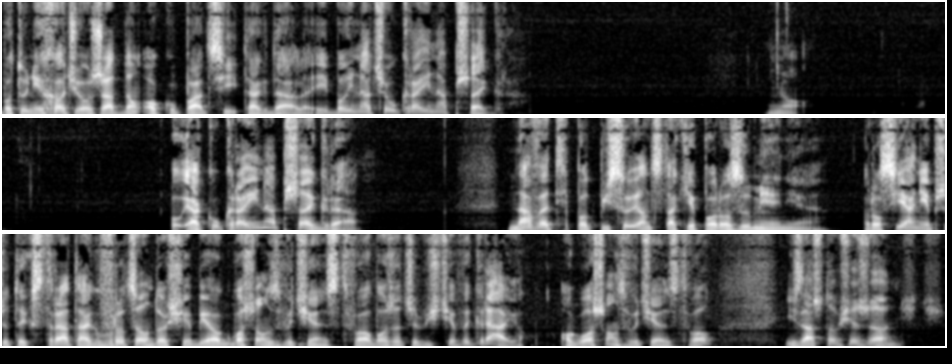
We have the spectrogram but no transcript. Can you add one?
bo tu nie chodzi o żadną okupację i tak dalej, bo inaczej Ukraina przegra. No. Jak Ukraina przegra, nawet podpisując takie porozumienie, Rosjanie przy tych stratach wrócą do siebie, ogłoszą zwycięstwo, bo rzeczywiście wygrają. Ogłoszą zwycięstwo i zaczną się rządzić.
